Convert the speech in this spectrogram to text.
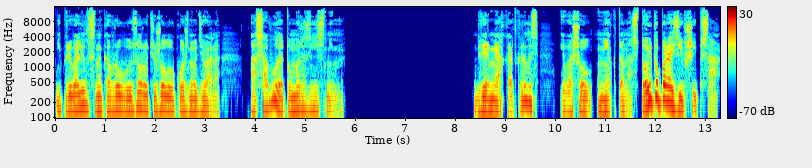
и привалился на ковровый узор у тяжелого кожаного дивана. «А сову эту мы разъясним». Дверь мягко открылась, и вошел некто, настолько поразивший пса,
